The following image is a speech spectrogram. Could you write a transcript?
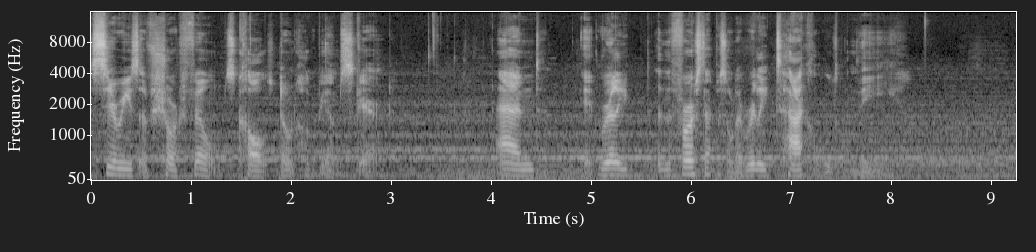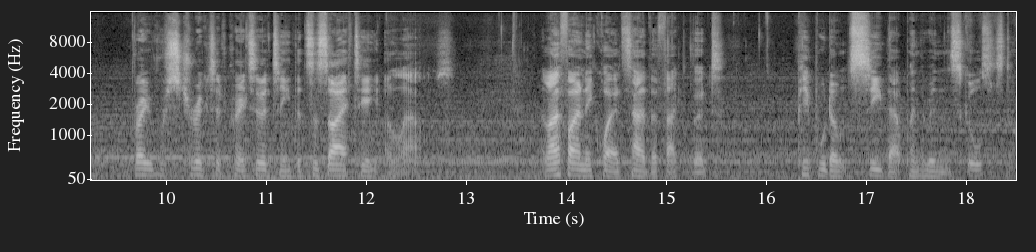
series of short films called "Don't Hug Me, I'm Scared," and it really in the first episode it really tackled the very restrictive creativity that society allows. And I find it quite sad the fact that people don't see that when they're in the school system.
